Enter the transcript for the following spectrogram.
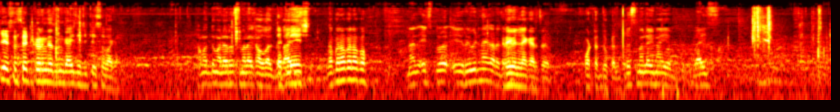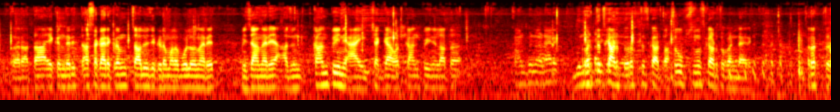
केस सेट करून देतो काय त्याची केस बघा. आम्हाला तुम्हाला रसमलाई खाऊ घालतो. नको नको नको. नाही एक्सप्लोर रिव्हिल नाही करायचं. रिव्हिल नाही करायचं. पोटात दुखल. रसमलाई नाही गाईस तर आता एकंदरीत असा कार्यक्रम चालू आहे तिकडं मला बोलवणार आहेत. मी जाणार आहे अजून कानपिणे आईच्या गावात कानपिणीला आता डायरेक्ट रक्तच काढतो रक्तच काढतो. असं उपसूनच काढतो कारण डायरेक्ट रक्तच.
